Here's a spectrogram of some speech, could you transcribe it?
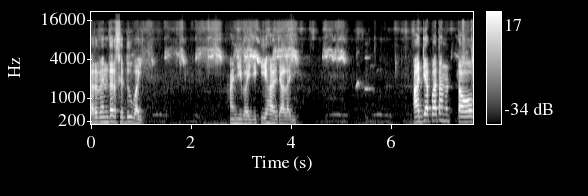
ਰਵਿੰਦਰ ਸਿੱਧੂ ਬਾਈ। ਹਾਂਜੀ ਬਾਈ ਜੀ, ਕੀ ਹਾਲ ਚਾਲ ਆ ਜੀ? ਅੱਜ ਆਪਾਂ ਤੁਹਾਨੂੰ ਟੌਪ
